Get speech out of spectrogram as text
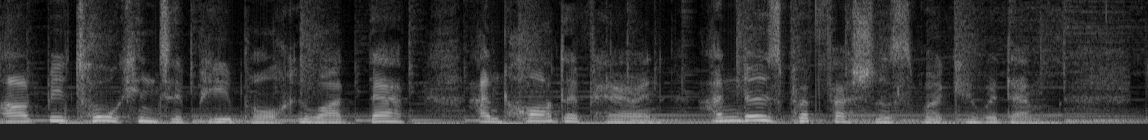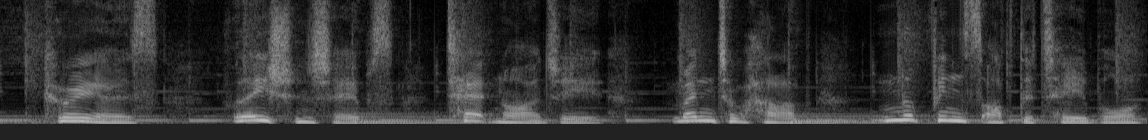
I'll be talking to people who are deaf and hard of hearing and those professionals working with them. Careers, relationships, technology, mental health, nothing's off the table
